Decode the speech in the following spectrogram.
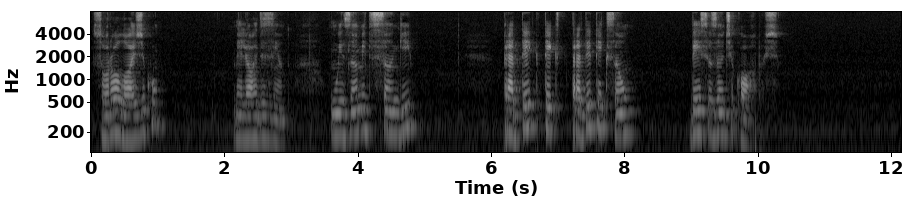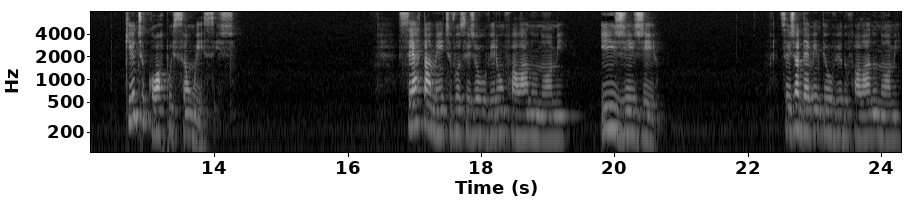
sorológico, melhor dizendo, um exame de sangue para detec detecção desses anticorpos. Que anticorpos são esses? Certamente vocês já ouviram falar no nome IgG. Vocês já devem ter ouvido falar no nome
